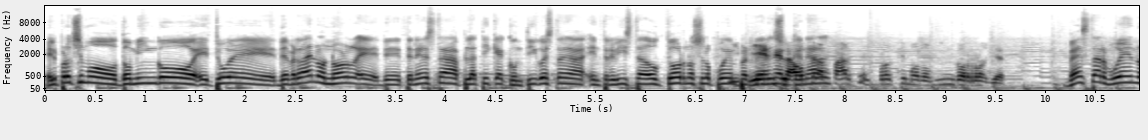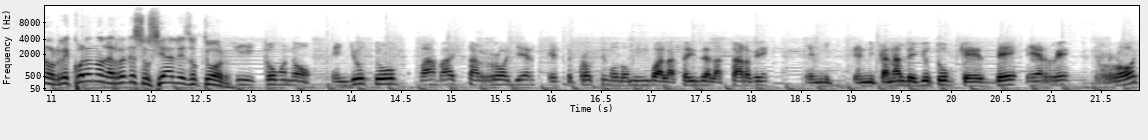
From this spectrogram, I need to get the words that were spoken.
el próximo domingo eh, tuve de verdad el honor eh, de tener esta plática contigo, esta entrevista, doctor. No se lo pueden Y perder en viene su la canal. otra parte el próximo domingo, Roger. Va a estar bueno. Recuérdanos las redes sociales, doctor. Sí, cómo no. En YouTube va, a estar Roger este próximo domingo a las 6 de la tarde en mi, canal de YouTube que es DR Roch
